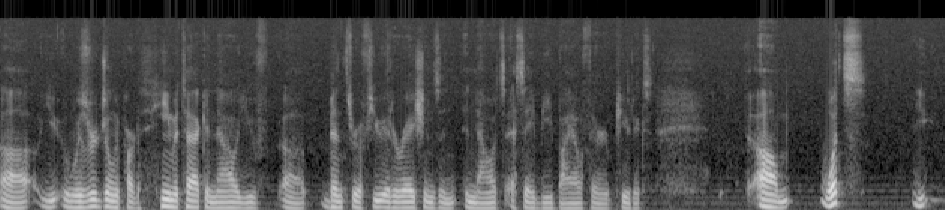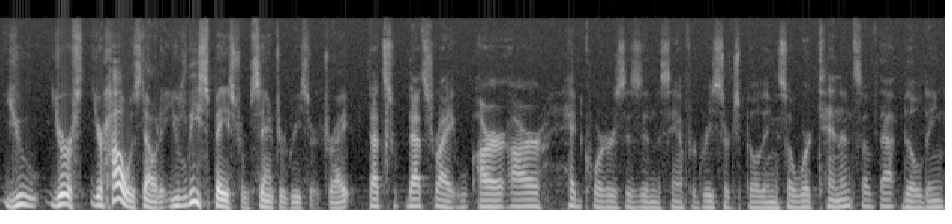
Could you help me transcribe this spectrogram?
uh, you, was originally part of Hematech, and now you've uh, been through a few iterations, and, and now it's SAB Biotherapeutics. Um, what's you, you you're you're housed out at you lease space from Sanford Research, right? That's that's right. Our our headquarters is in the Sanford Research Building, so we're tenants of that building,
